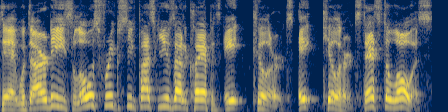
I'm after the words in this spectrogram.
That with the RDs, the lowest frequency you could possibly use on a clamp is 8 kilohertz. 8 kilohertz. That's the lowest.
